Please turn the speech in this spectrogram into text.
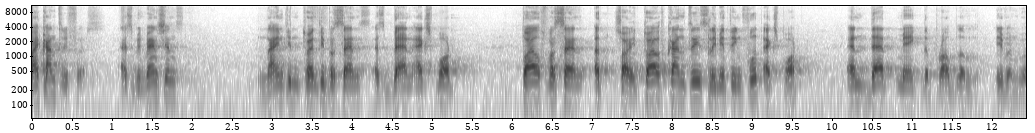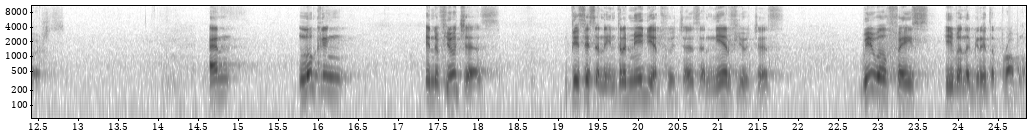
My country first. As been mentioned, 19, 20% has banned export, 12%, uh, sorry, 12 countries limiting food export, and that make the problem even worse. And looking in the futures, this is an intermediate futures and near futures, we will face even a greater problem.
